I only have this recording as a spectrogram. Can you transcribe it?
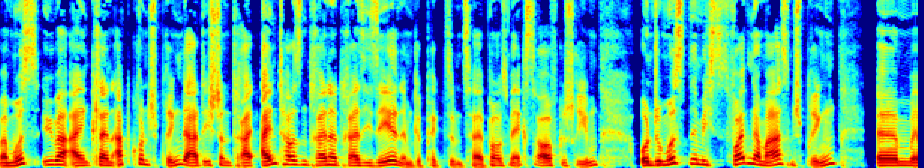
Man muss über einen kleinen Abgrund springen. Da hatte ich schon drei, 1330 Seelen im Gepäck zum Zeitpunkt, habe es mir extra aufgeschrieben. Und du musst nämlich folgendermaßen springen. Ähm,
